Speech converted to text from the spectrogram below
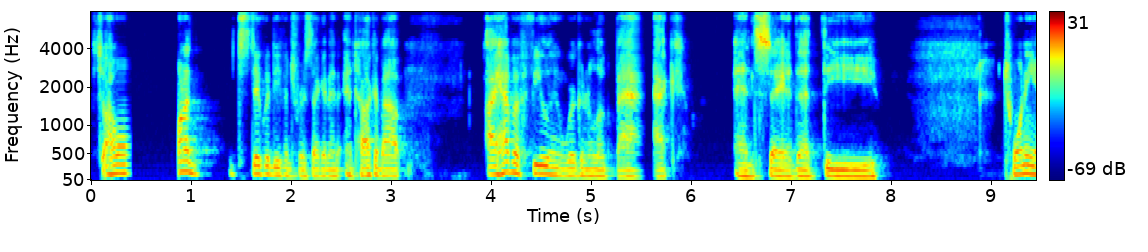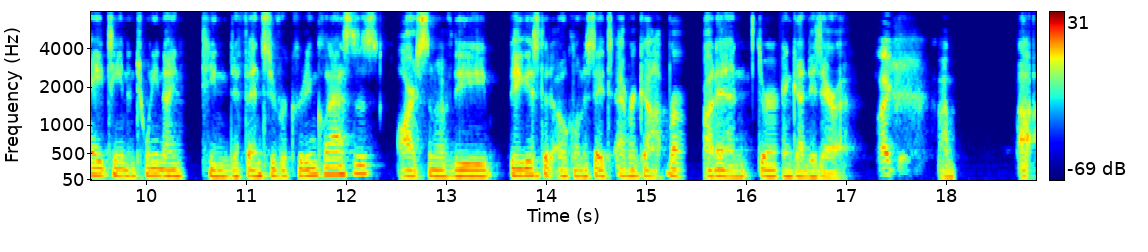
So I want to stick with defense for a second and, and talk about I have a feeling we're going to look back and say that the 2018 and 2019 defensive recruiting classes are some of the biggest that Oklahoma State's ever got brought in during Gundy's era. I agree. Um, uh,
